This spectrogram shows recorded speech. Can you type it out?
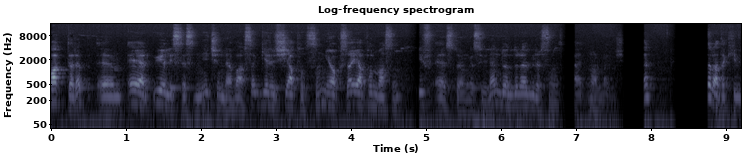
baktırıp e, eğer üye listesinin içinde varsa giriş yapılsın yoksa yapılmasın if else döngüsüyle döndürebilirsiniz gayet normal bir şekilde. Sıradaki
